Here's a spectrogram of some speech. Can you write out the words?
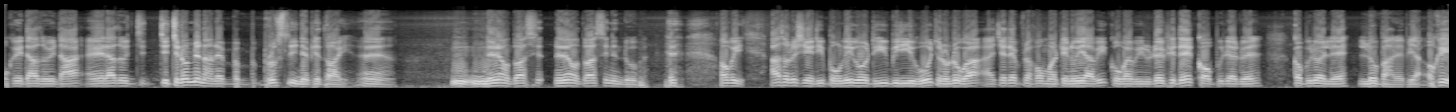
okay ဒါဆိုရင်ဒါအဲဒါဆိုကျွန်တော်မျက်နှာနဲ့ Bruce Lee နဲ့ဖြစ်သွားပြီအဲ နည်းနည်းတော့သွားနည်းနည်းတော့သွားစင်းနေလို့ပဲဟုတ်ပြီအဲဆိုလို့ရှိရင်ဒီပုံလေးကိုဒီဗီဒီယိုကိုကျွန်တော်တို့ကအဲကျတဲ့ platform မှာတင်လို့ရပြီကိုပိုင်ဗီဒီယိုတွေဖြစ်တဲ့ copyright တွေ copyright လည်းလွတ်ပါတယ်ဗျ okay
